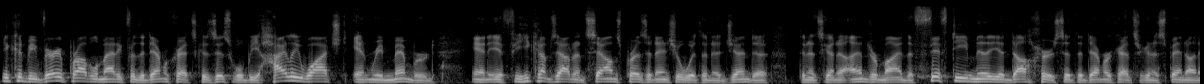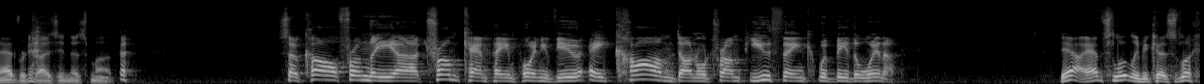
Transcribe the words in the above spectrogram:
It could be very problematic for the Democrats because this will be highly watched and remembered. And if he comes out and sounds presidential with an agenda, then it's going to undermine the $50 million that the Democrats are going to spend on advertising this month. So, Karl, from the uh, Trump campaign point of view, a calm Donald Trump, you think, would be the winner? Yeah, absolutely. Because look,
